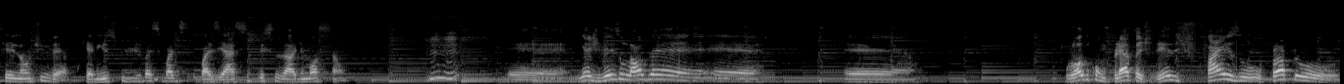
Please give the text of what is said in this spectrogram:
se ele não tiver, porque é nisso que o juiz vai se basear se precisar de moção. Uhum. É, e às vezes o laudo é, é, é, o laudo completo às vezes faz o próprio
